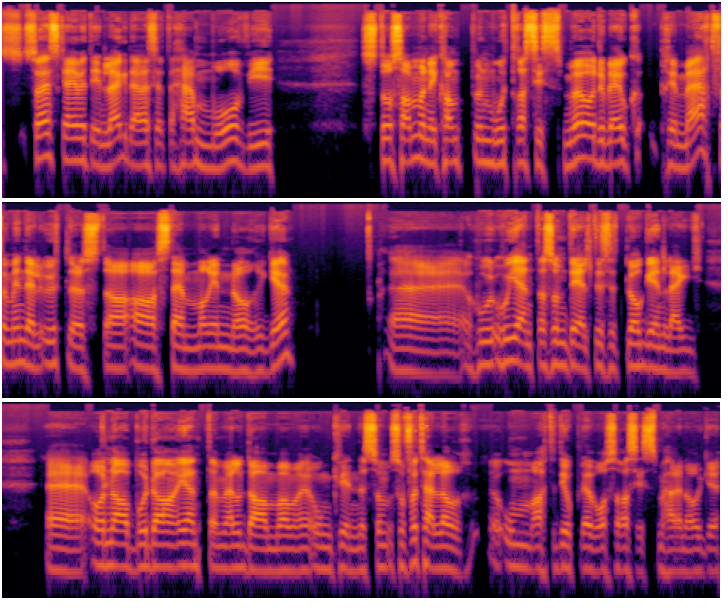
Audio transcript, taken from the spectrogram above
Så jeg skrev et innlegg der jeg sier at her må vi stå sammen i kampen mot rasisme, og det ble jo primært for min del utløst av stemmer i Norge. Eh, hun, hun, jenta som delte sitt blogginnlegg, eh, og nabojenta eller dama, ung kvinne, som, som, forteller om at de opplever også rasisme her i Norge.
